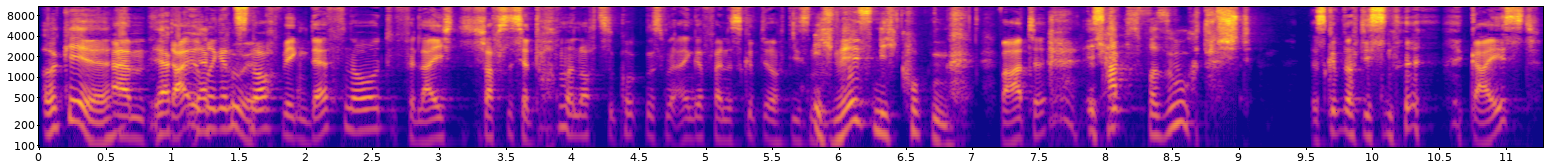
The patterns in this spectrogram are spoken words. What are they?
Okay. Ähm, ja, da ja, übrigens cool. noch wegen Death Note, vielleicht schaffst du es ja doch mal noch zu gucken, ist mir eingefallen, es gibt ja noch diesen. Ich will es nicht gucken. Warte. Ich hab's gibt, versucht. Pst, es gibt noch diesen Geist,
